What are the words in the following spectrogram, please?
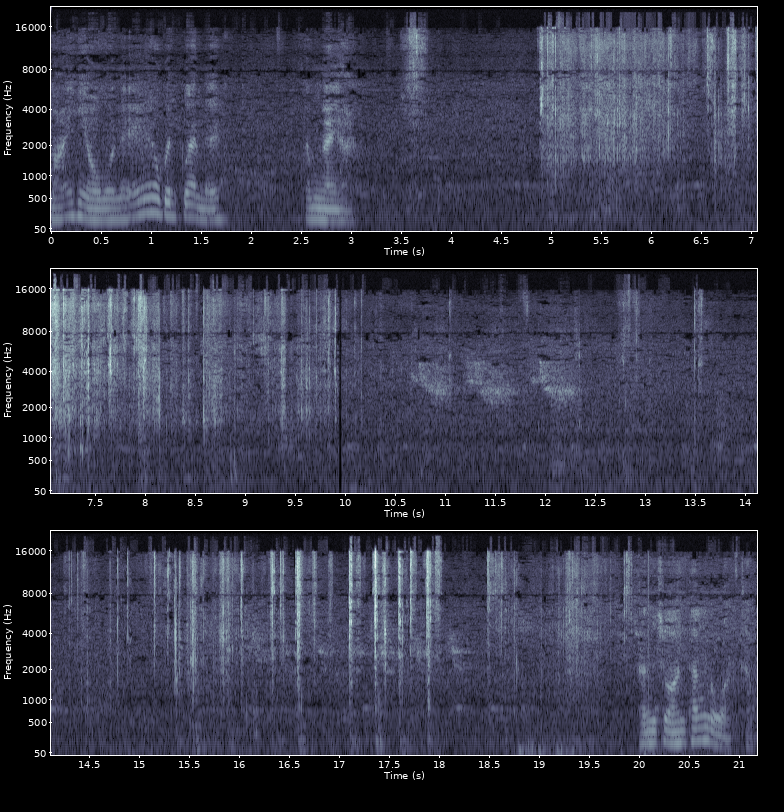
ไม้เหี่ยวหมดแล้วเป็นเพื่อนๆเลยทำไงอะ ทั้งช้อนทั้งหลอดค่ะเ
